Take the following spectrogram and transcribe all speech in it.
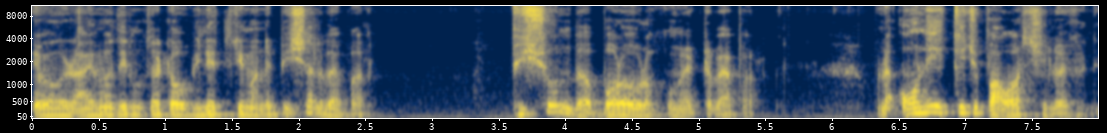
এবং রায়মাদির মতো একটা অভিনেত্রী মানে বিশাল ব্যাপার। ভীষণ বড় রকম একটা ব্যাপার। মানে অনেক কিছু পাওয়ার ছিল এখানে।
